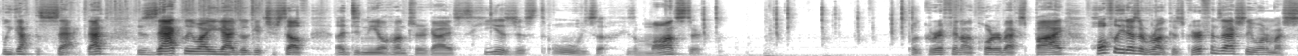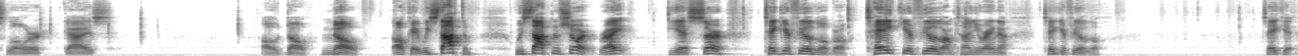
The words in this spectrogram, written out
We got the sack. That's exactly why you gotta go get yourself a Danielle Hunter, guys. He is just oh, he's a he's a monster. Put Griffen on quarterback spy. Hopefully he doesn't run, because Griffen's actually one of my slower guys. Oh no, no. Okay, we stopped him. We stopped him short, right? Yes, sir. Take your field goal, bro. Take your field goal. I'm telling you right now. Take your field goal. Take it.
